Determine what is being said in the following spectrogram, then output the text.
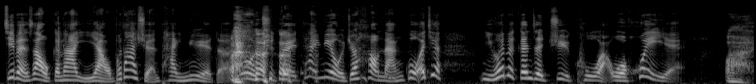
基本上我跟他一样，我不太喜欢太虐的，因为我去 对太虐，我觉得好难过，而且你会不会跟着剧哭啊？我会耶。哎，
